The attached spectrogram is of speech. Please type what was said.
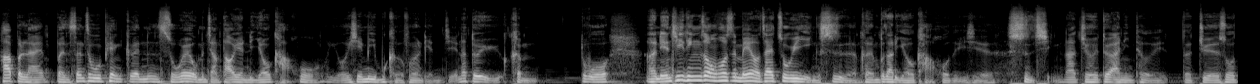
他本来本身这部片跟所谓我们讲导演里欧卡霍有一些密不可分的连接。那对于很多呃年轻听众或是没有在注意影视的人，可能不知道里欧卡霍的一些事情，那就会对安妮特的觉得说，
